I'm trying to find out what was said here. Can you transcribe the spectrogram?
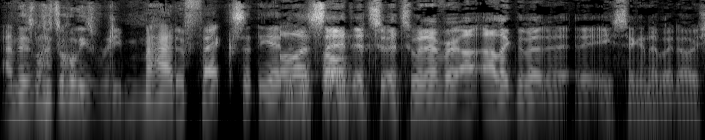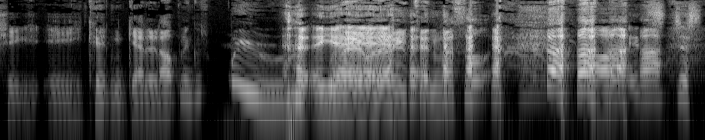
And there's loads of all these really mad effects at the end Oh, of the it's, song. it's it's whenever I, I like the bit he's singing about oh she he couldn't get it up and he goes woo Yeah, yeah, yeah. tin whistle. oh, it's just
